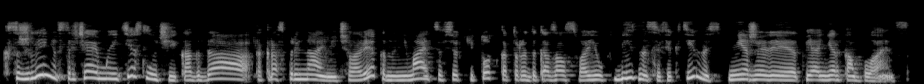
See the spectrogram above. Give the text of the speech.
К сожалению, встречаем и те случаи, когда как раз при найме человека нанимается все-таки тот, который доказал свою бизнес-эффективность, нежели пионер комплайенса.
